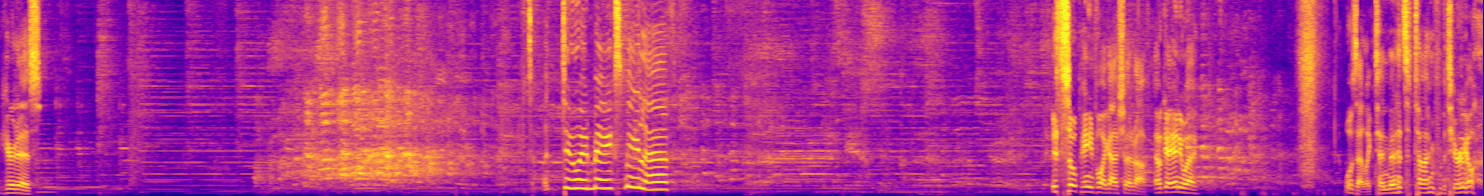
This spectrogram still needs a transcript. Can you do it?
Here it is. Doing makes me laugh. It's so painful, I gotta shut it off. Okay, anyway. What was that, like 10 minutes of time material?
